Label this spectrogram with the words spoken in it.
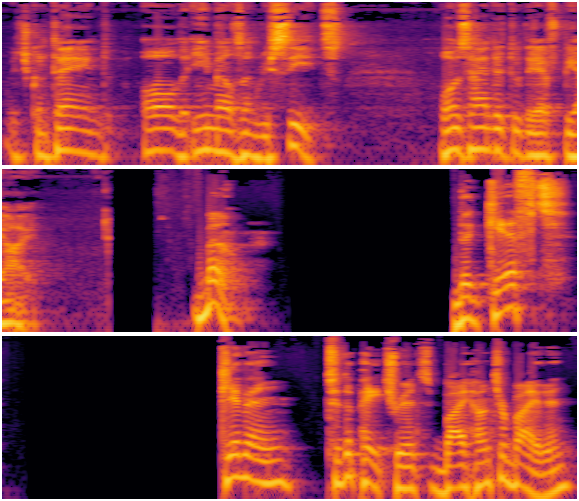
which contained all the emails and receipts, was handed to the FBI. Boom. The gift given to the Patriots by Hunter Biden.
